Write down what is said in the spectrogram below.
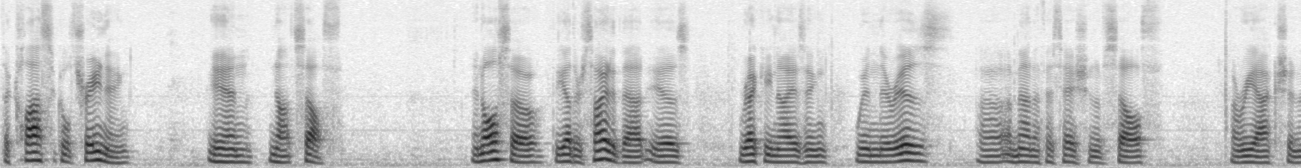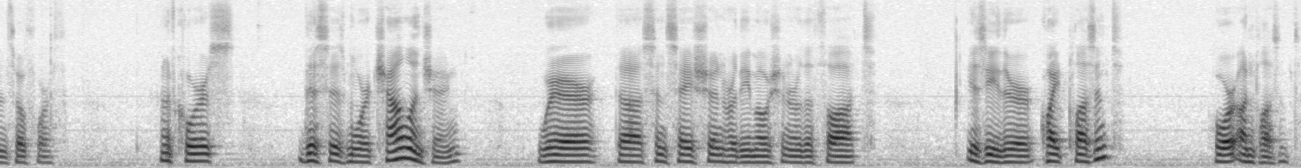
the classical training in not self. And also the other side of that is recognizing when there is uh, a manifestation of self, a reaction, and so forth. And of course, this is more challenging where the sensation or the emotion or the thought is either quite pleasant or unpleasant.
